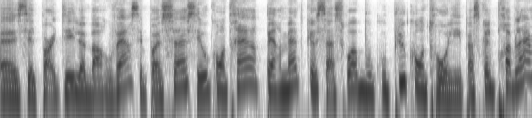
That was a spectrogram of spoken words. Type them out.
Euh, c'est le party, le bar ouvert, c'est pas ça. C'est au contraire permettre que ça soit beaucoup plus contrôlé. Parce que le problème,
